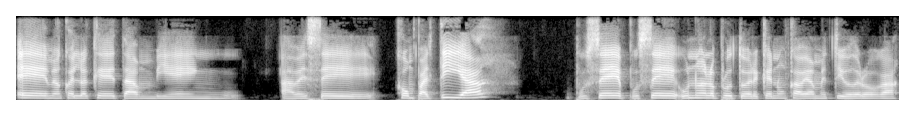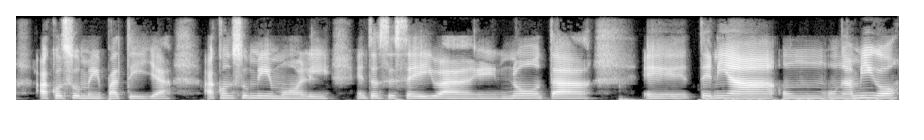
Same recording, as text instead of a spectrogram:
eh, me acuerdo que también a veces compartía, puse, puse uno de los productores que nunca había metido droga a consumir patilla, a consumir molly, entonces se iba en nota, eh, tenía un, un amigo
